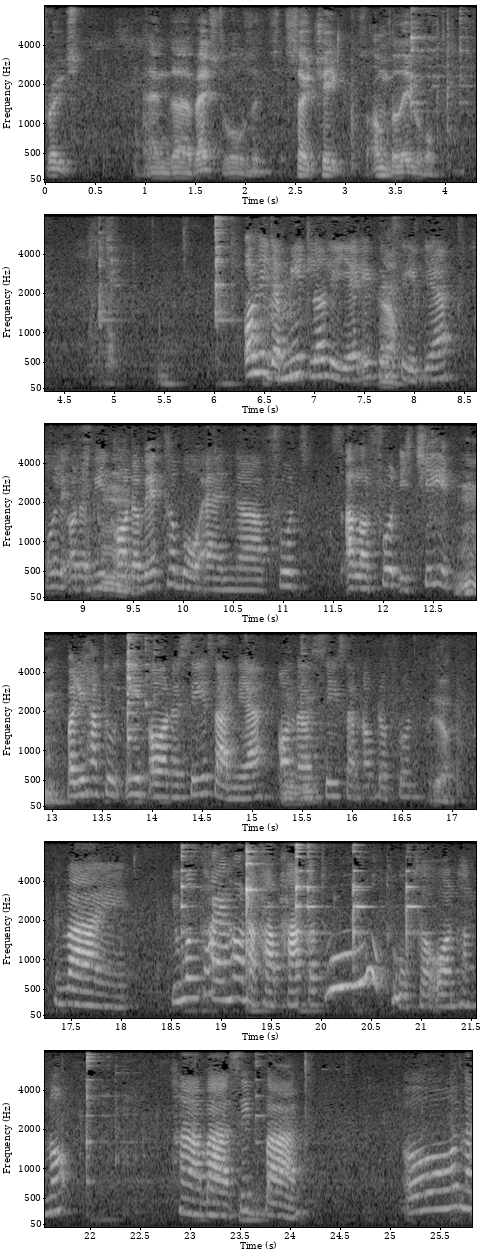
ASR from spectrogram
fruits and uh, vegetables. It's so cheap. It's unbelievable. Only the meat, really, yeah, expensive, yeah. yeah? Only all the meat, mm. all the vegetable and uh, fruit. A lot of fruit is cheap, mm. but you have to eat on the season, yeah, on mm -hmm. the mm-hmm. season of the fruit. Yeah. Why? อยู่เมืองไทยเฮานะคะพักก็ถูกถูกสะออนข้างเนาะห้าบาทสิบบาท โอ้ยมา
